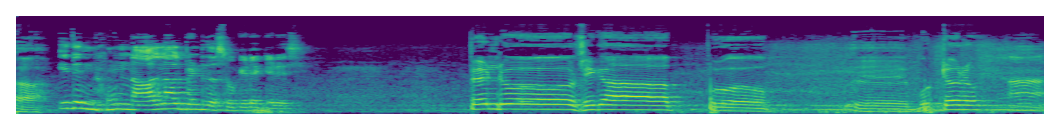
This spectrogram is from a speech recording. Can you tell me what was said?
ਹਾਂ। ਇਹਦੇ ਹੁਣ ਨਾਲ ਨਾਲ ਪਿੰਡ ਦੱਸੋ ਕਿਹੜੇ ਕਿਹੜੇ ਸੀ? ਪਿੰਡ ਸੀਗਾ ਬੁੱਟਰ ਹਾਂ।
